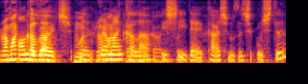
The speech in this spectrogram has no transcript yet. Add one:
Ramakkala mı? yeah, Ramakkala işiyle karşımıza çıkmıştı.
